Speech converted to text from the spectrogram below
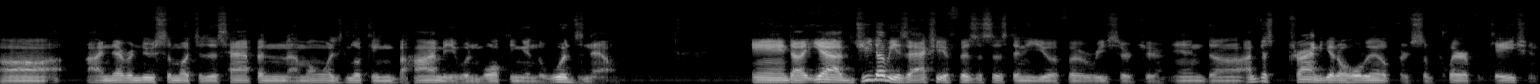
Uh, I never knew so much of this happen. I'm always looking behind me when walking in the woods now. And uh, yeah, GW is actually a physicist and a UFO researcher. And uh, I'm just trying to get a hold of him for some clarification.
